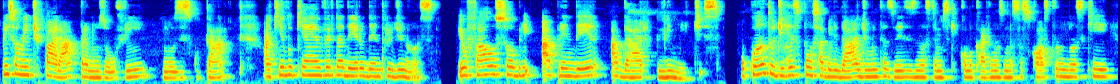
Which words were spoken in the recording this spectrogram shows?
principalmente parar para nos ouvir, nos escutar, aquilo que é verdadeiro dentro de nós. Eu falo sobre aprender a dar limites. O quanto de responsabilidade muitas vezes nós temos que colocar nas nossas costas, nós que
